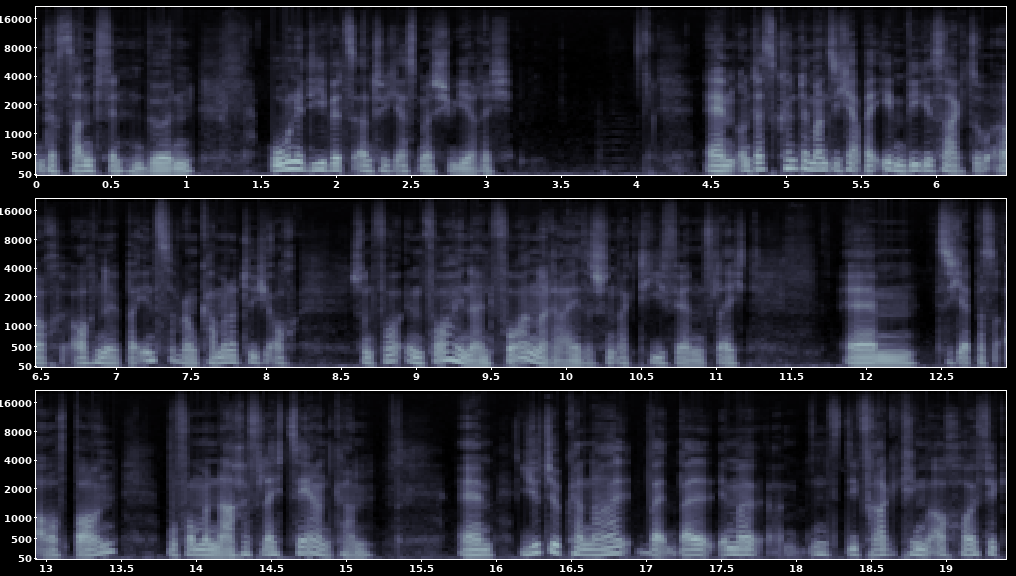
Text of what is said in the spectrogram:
interessant finden würden. Ohne die wird es natürlich erstmal schwierig. Ähm, und das könnte man sich aber eben, wie gesagt, so auch, auch eine, bei Instagram kann man natürlich auch schon vor, im Vorhinein, vor einer Reise schon aktiv werden, vielleicht ähm, sich etwas aufbauen, wovon man nachher vielleicht zehren kann. Ähm, YouTube-Kanal, weil, weil, immer die Frage kriegen wir auch häufig,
